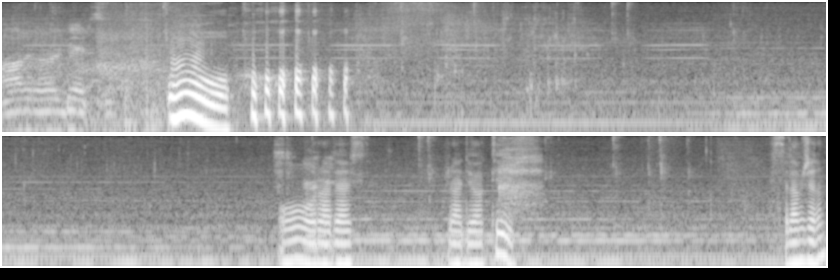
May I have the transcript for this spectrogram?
Abi öldü hepsi. Oo. Oo radyo radyoaktif. Selam canım.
